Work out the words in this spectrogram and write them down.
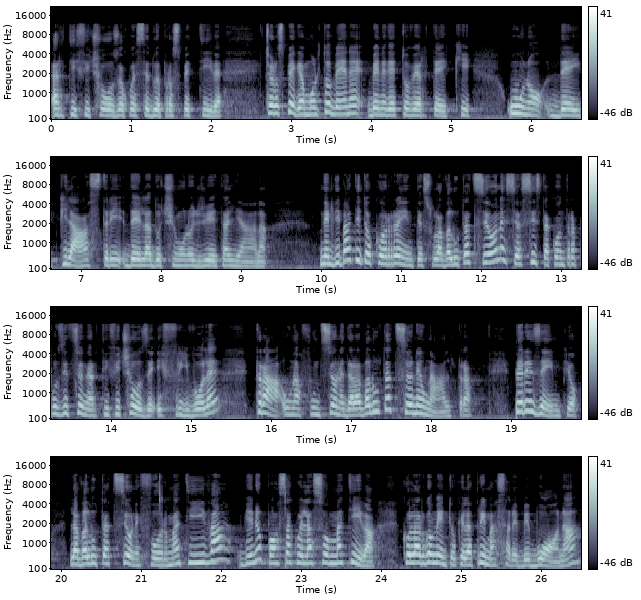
artificioso queste due prospettive. Ce lo spiega molto bene Benedetto Vertecchi, uno dei pilastri della docimologia italiana. Nel dibattito corrente sulla valutazione si assiste a contrapposizioni artificiose e frivole tra una funzione della valutazione e un'altra. Per esempio, la valutazione formativa viene opposta a quella sommativa, con l'argomento che la prima sarebbe buona,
